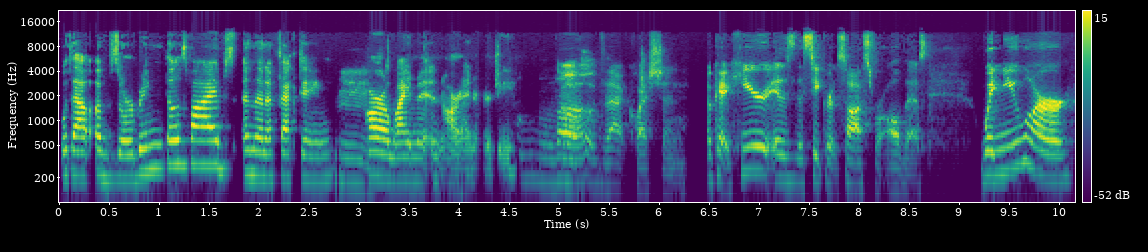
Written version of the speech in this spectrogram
without absorbing those vibes and then affecting Hmm. our alignment and our energy? Love that question. Okay, here is the secret sauce for all this. When you are,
